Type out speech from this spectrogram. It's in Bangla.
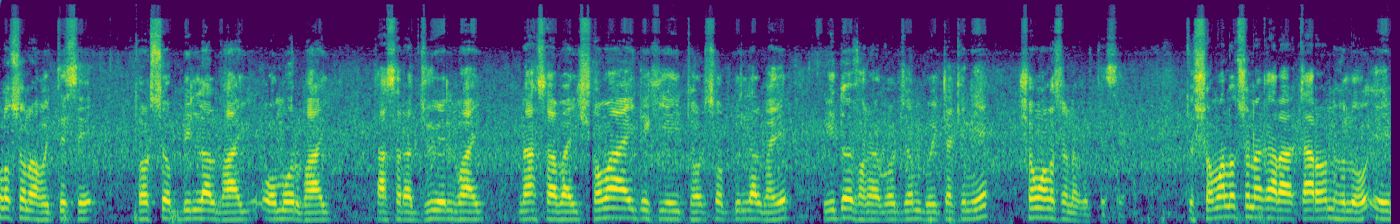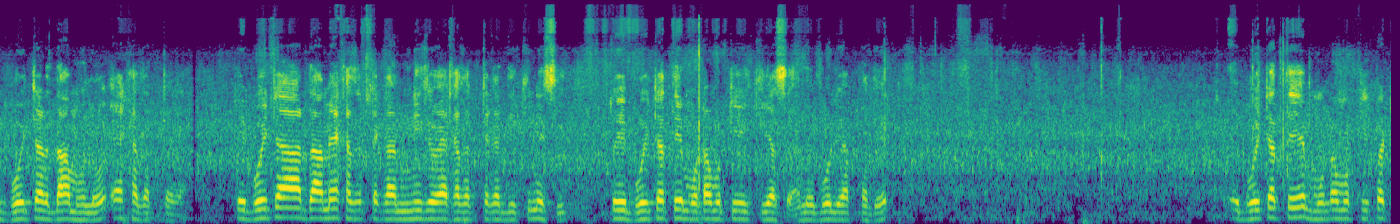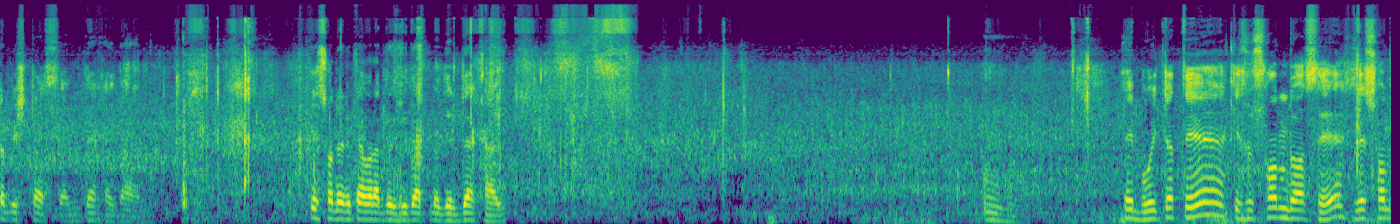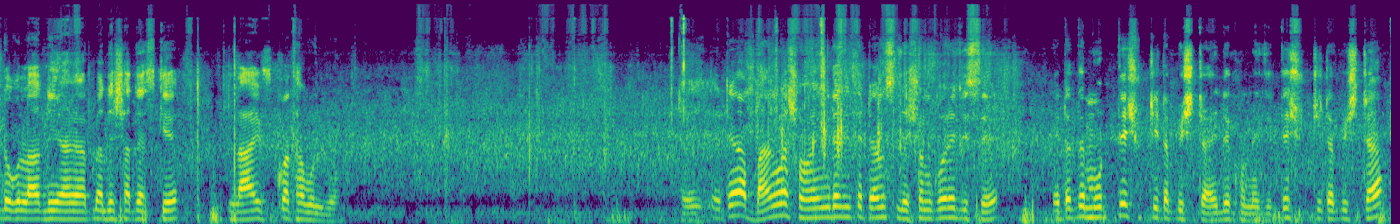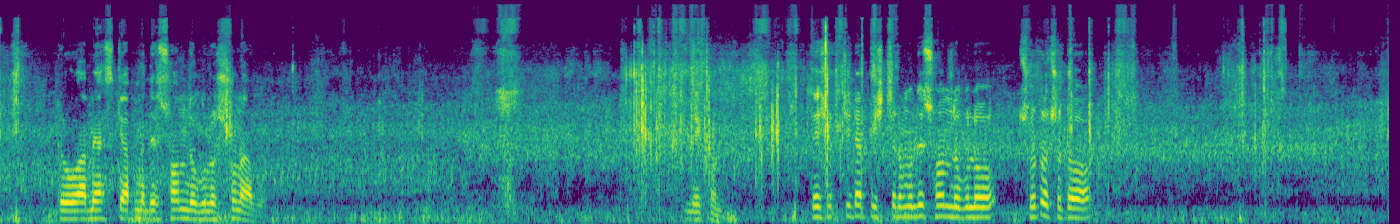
আলোচনা হইতেছে। থটসব বিল্লাল ভাই, ওমর ভাই, তাছাড়া জুয়েল ভাই, নাসা ভাই, সবাই দেখি এই থটসব বিল্লাল ভাইয়ের হৃদয় ভাঙা গর্জন বইটাকে নিয়ে সমালোচনা করতেছে। তো সমালোচনা করার কারণ হলো, এই বইটার দাম হলো এক হাজার টাকা। এই বইটার দাম এক হাজার টাকা, আমি নিজেও এক হাজার টাকা দিয়ে কিনেছি। তো এই বইটাতে মোটামুটি কি আছে? আমি বলি আপনাদের এই বইটাতে মোটামুটি কয়টা পৃষ্ঠা আছে, আমি দেখাই, দাঁড়ান। পেছনের ক্যামেরাতে যদি আপনাদের দেখাই। এই বইটাতে কিছু ছন্দ আছে, যে ছন্দগুলো নিয়ে আমি আপনাদের সাথে আজকে লাইভ কথা বলব। এটা বাংলা সহ ইংরেজিতে ট্রান্সলেশন করে দিছে। এটাতে মোট তেষট্টিটা পৃষ্ঠা, এই দেখুন, এই যে তেষট্টিটা পৃষ্ঠা। তো আমি আজকে আপনাদের ছন্দগুলো শোনাবো। দেখুন, তেষট্টিটা পৃষ্ঠার মধ্যে ছন্দগুলো ছোট ছোট।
